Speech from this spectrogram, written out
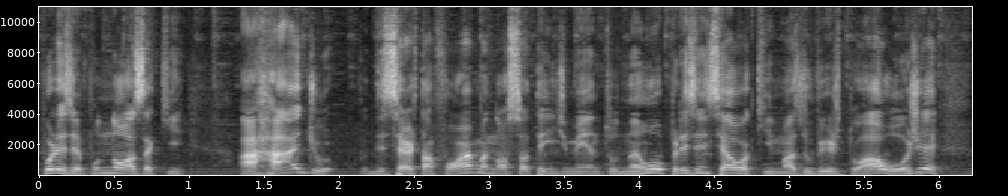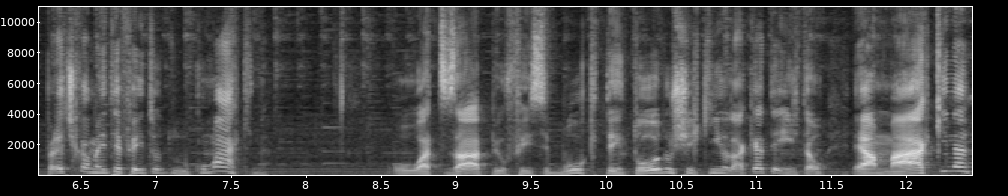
Por exemplo, nós aqui. A rádio, de certa forma, nosso atendimento não o presencial aqui, mas o virtual, hoje é praticamente é feito tudo com máquina. O WhatsApp, o Facebook, tem todo o chiquinho lá que atende. Então, é a máquina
